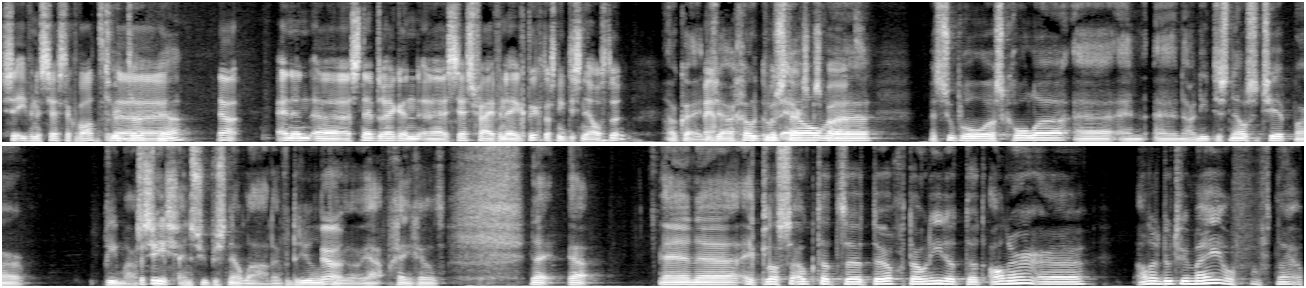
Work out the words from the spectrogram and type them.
67 watt. 20, uh, ja. Ja. En een uh, Snapdragon 695. Dat is niet de snelste. Oké, okay, dus ja, ja groot toestel. met soepel scrollen. en nou, niet de snelste chip, maar prima. Precies. En super snel laden voor 300 euro. Ja, geen geld. Nee, ja. En eh, ik las ook dat uh, terug, Tony, dat, dat Honor... eh Honor doet weer mee? Of, of, nee,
